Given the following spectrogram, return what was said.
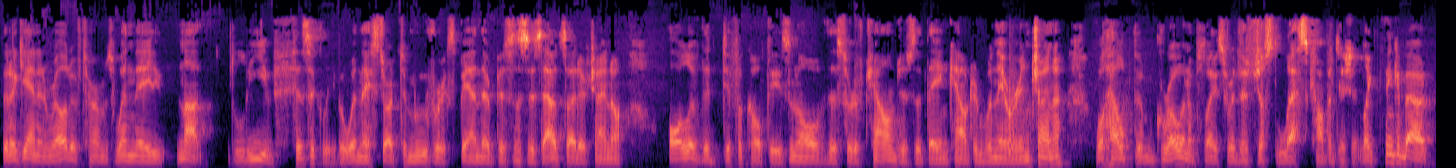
that again, in relative terms, when they not leave physically, but when they start to move or expand their businesses outside of China, all of the difficulties and all of the sort of challenges that they encountered when they were in China will help them grow in a place where there's just less competition. Like think about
